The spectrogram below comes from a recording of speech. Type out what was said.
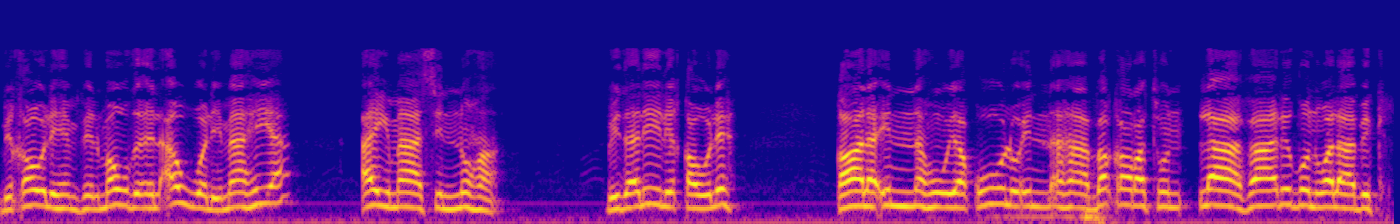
بقولهم في الموضع الأول ما هي أي ما سنها. بدليل قوله قال إنه يقول إنها بقرة لا فارض ولا بكر.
